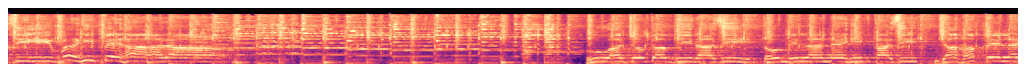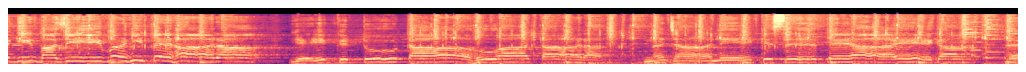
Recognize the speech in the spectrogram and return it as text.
वहीं कभी राज़ी तो मिला नहीं काजी। जहाँ पे लगी बाजी, वहीं पे हारा। ये एक टूटा हुआ तारा, न जाने किस पे आएगा। है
